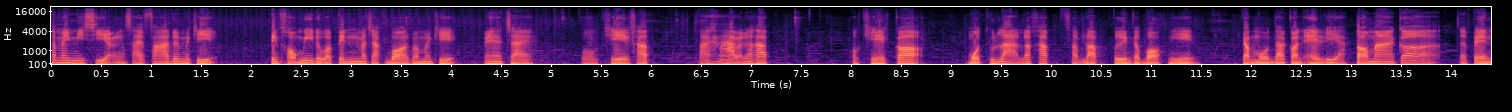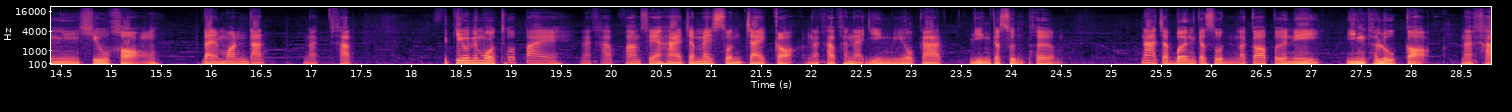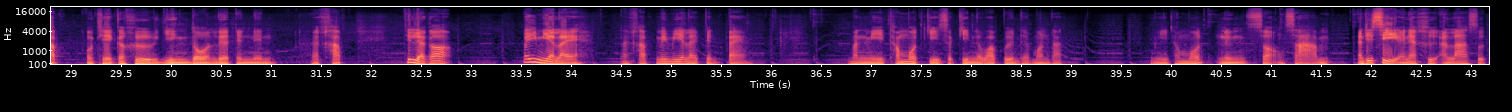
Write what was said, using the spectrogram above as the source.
ทำไมมีเสียงสายฟ้าด้วยเมื่อกี้ เป็นของมีดหรือว่าเป็นมาจากบอสวะเมื่อกี้ ไม่แน่ใจ โอเคครับ สายหาไปแล้วครับ โอเคก็หมดธุระแล้วครับสำหรับปืนกระบอกนี้กับโหมดดากอนแอเรีย ต่อมาก็จะเป็นคิวของ Diamond d u t นะครับสกิลในโหมดทั่วไปนะครับ ความเสียหายจะไม่สนใจเกราะนะครับ ขณะยิงมีโอกาสยิงกระสุนเพิ่ม น่าจะเบิ้ลกระสุน แล้วก็ปืนนี้ยิงทะลุเกราะนะครับโอเคก็คือยิงโดนเลือดเน้นๆนะครับ ที่เหลือก็ไม่มีอะไรนะครับ ไม่มีอะไรเปลี่ยนแปลง มันมีทั้งหมดกี่สกินแล้วว่าปืน Diamond d u t มีทั้งหมด 1 2 3 อันที่ 4 อันนี้คืออันล่าสุด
